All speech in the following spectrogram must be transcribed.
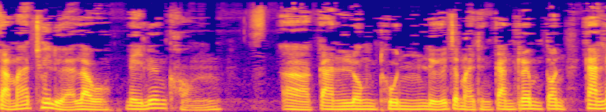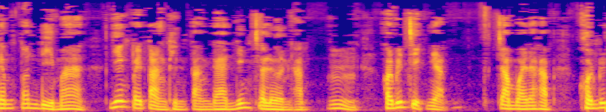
สามารถช่วยเหลือเราในเรื่องของอการลงทุนหรือจะหมายถึงการเริ่มต้น การเริ่มต้นดีมาก ยิ่งไปต่างถิ่นต่างแดนยิ่งเจริญครับ อืมคนพิจิกเนี่ยจำไว้นะครับ คนพิ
